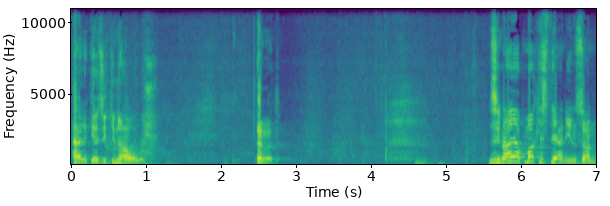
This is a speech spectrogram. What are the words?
Herkes ikna olur. Evet. Zina yapmak isteyen insan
